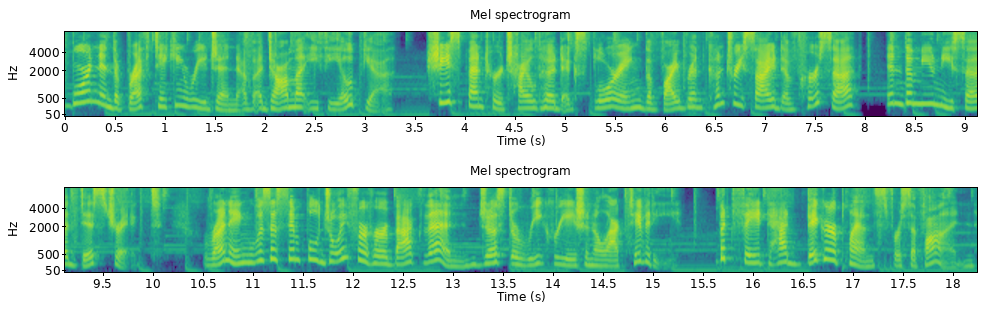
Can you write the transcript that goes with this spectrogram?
Born in the breathtaking region of Adama, Ethiopia, she spent her childhood exploring the vibrant countryside of Kersa in the Munesa district. Running was a simple joy for her back then, just a recreational activity. But fate had bigger plans for Sifan.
